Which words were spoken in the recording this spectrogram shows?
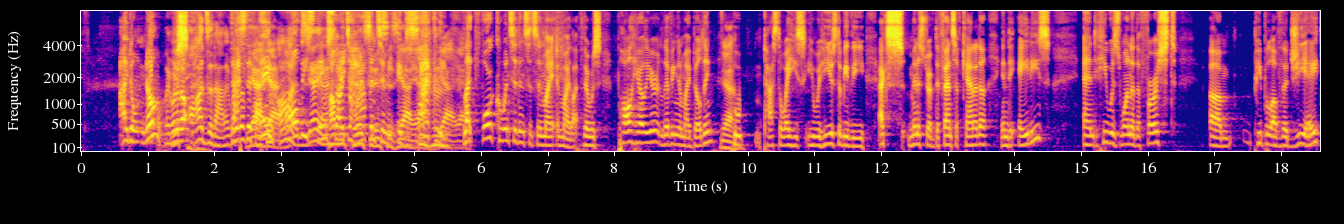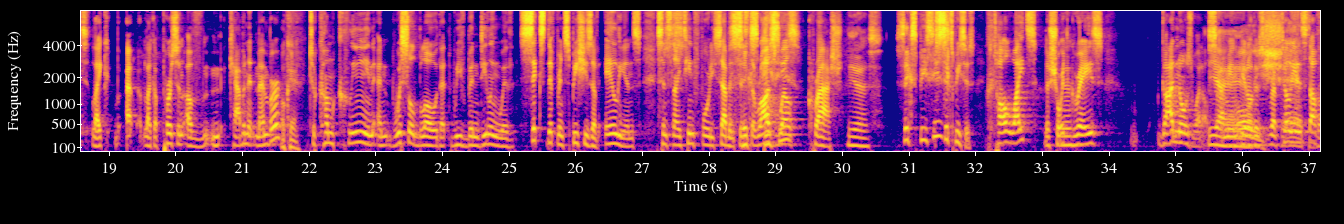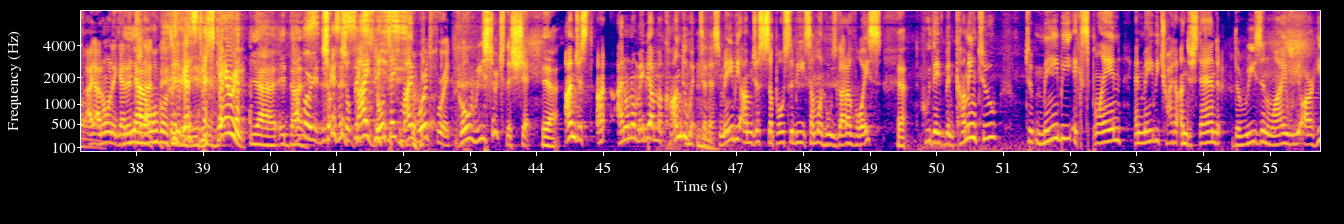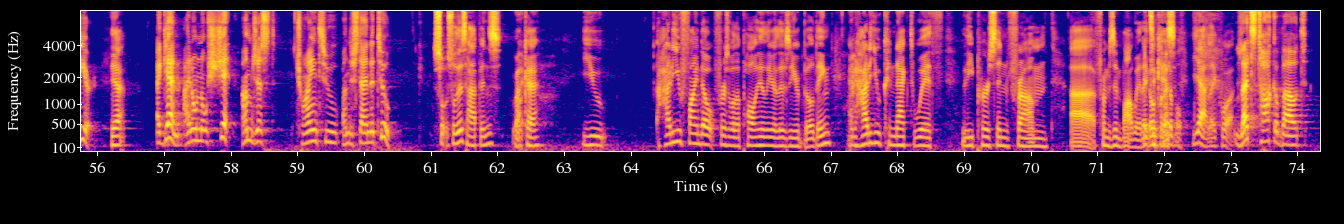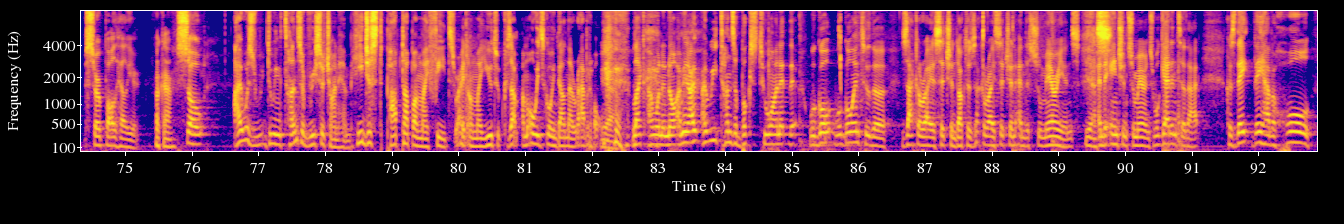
I don't know. Like, what You are the see- odds of that? Like, That's are the, the thing. yeah. All these Yeah, things yeah. Start to happen to me. Yeah, yeah. exactly. Yeah, yeah. Like four coincidences in my in my life. There was Paul Hellyer living in my building, Yeah. who passed away. He's, he he used to be the ex minister of defense of Canada in the '80s, and he was one of the first. Um, people of the G8, like uh, like a person of cabinet member, Okay. to come clean and whistleblow that we've been dealing with six different species of aliens since 1947, since Six the Roswell species? crash. Yes. Six species? Six pieces. Tall whites, the short Yeah. grays. God knows what else. Yeah, I mean, yeah, you know, Holy there's reptilian shit, stuff. I, I don't want to get into Yeah, that won't go because it gets too scary. Yeah, it does. How are So, so guys, don't take my word for it. Go research this shit. Yeah. I'm just, I, I don't know. Maybe I'm a conduit to this. Maybe I'm just supposed to be someone who's got a voice, Yeah. who they've been coming to, to maybe explain and maybe try to understand the reason why we are here. Yeah. Again, I don't know shit. I'm just trying to understand it too. So so this happens. Right. Okay. You how do you find out first of all that Paul Hellyer lives in your building and how do you connect with the person from uh from Zimbabwe? Like It's okay. so- incredible. yeah, like what? Let's talk about Sir Paul Hellyer. Okay. So I was re- doing tons of research on him. He just popped up on my feeds, right, on my YouTube, because I'm, I'm always going down that rabbit hole. Yeah. like I want to know. I mean, I, I read tons of books too on it. We'll go we'll go into the Zecharia Sitchin, Dr. Zecharia Sitchin, and the Sumerians Yes. and the ancient Sumerians. We'll get into that because they they have a whole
